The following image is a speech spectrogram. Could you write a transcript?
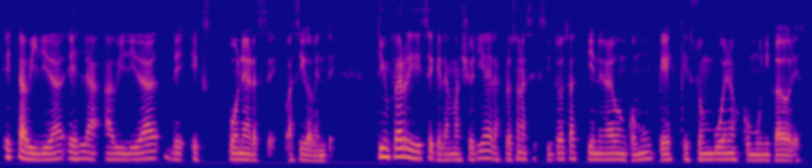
Esta habilidad es la habilidad de exponerse, básicamente. Tim Ferriss dice que la mayoría de las personas exitosas tienen algo en común, que es que son buenos comunicadores.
